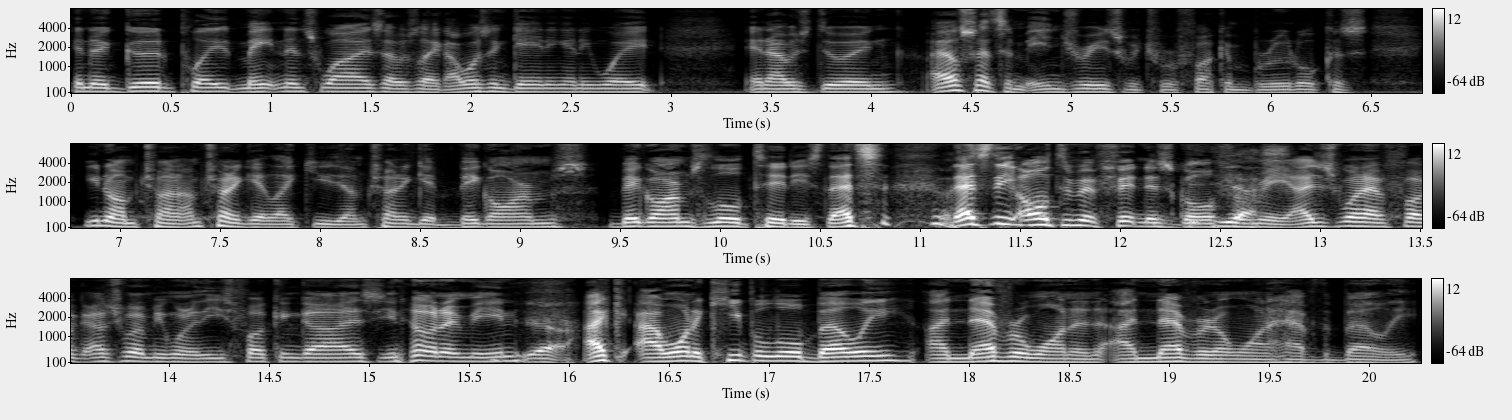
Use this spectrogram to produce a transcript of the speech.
in a good place maintenance wise. I was like I wasn't gaining any weight, and I was doing. I also had some injuries which were fucking brutal because you know I'm trying. I'm trying to get like you. I'm trying to get big arms, big arms, little titties. That's that's the ultimate fitness goal for Yes. me. I just want to have fuck. I just want to be one of these fucking guys. You know what I mean? Yeah. I, I want to keep a little belly. I never want to. I never don't want to have the belly.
